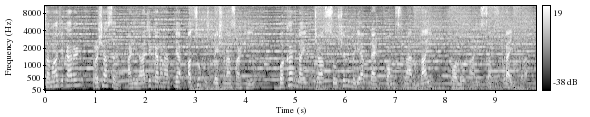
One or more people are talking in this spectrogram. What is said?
समाजकारण प्रशासन आणि राजकारणातल्या अचूक विश्लेषणासाठी बखर लाईव्हच्या सोशल मीडिया प्लॅटफॉर्म्सना लाईक फॉलो आणि सबस्क्राईब करा.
